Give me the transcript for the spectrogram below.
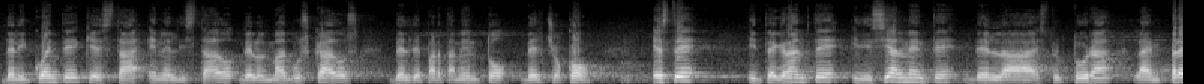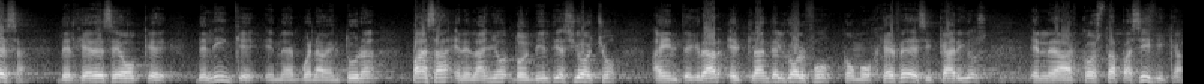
delincuente que está en el listado de los más buscados del departamento del Chocó. Este integrante inicialmente de la estructura, la empresa del GDCO que delinque en Buenaventura, pasa en el año 2018 a integrar el Clan del Golfo como jefe de sicarios en la costa pacífica.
